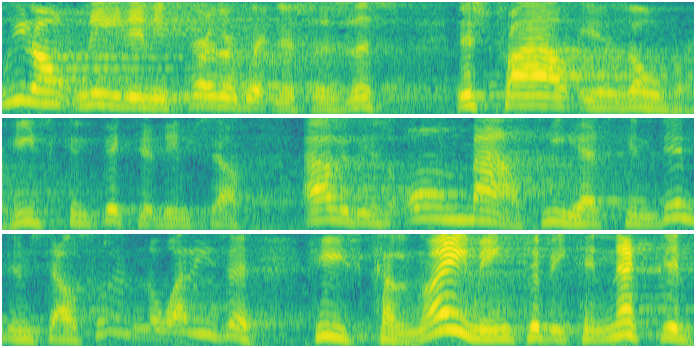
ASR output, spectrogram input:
We don't need any further witnesses. This, this trial is over. He's convicted himself. Out of his own mouth, he has condemned himself. So listen to what he said. He's claiming to be connected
